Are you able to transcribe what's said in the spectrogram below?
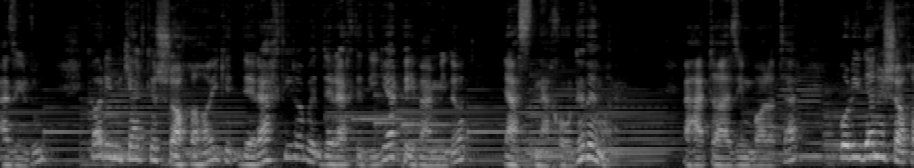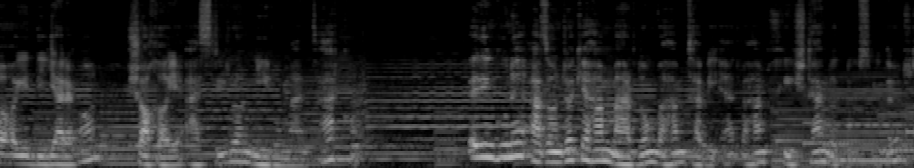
از این رو کاری می‌کرد که شاخه هایی که درختی را به درخت دیگر پیوند می‌داد دست نخورده بماند و حتی از این بالاتر بریدن شاخه های دیگر آن شاخه های اصلی را نیرومندتر کند بدین گونه از آنجا که هم مردم و هم طبیعت و هم خیشتن را دوست می داشت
